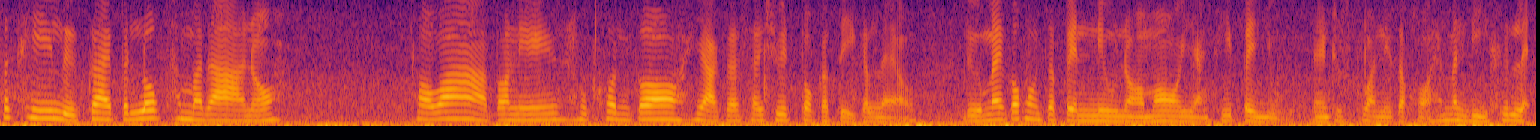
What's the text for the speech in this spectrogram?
สักทีหรือกลายเป็นโรคธรรมดาเนาะ เพราะว่าตอนนี้ทุกคนก็อยากจะใช้ชีวิตปกติกันแล้ว หรือไม่ก็คงจะเป็น new normal อย่างที่เป็นอยู่ในทุกวันนี้แต่ขอให้มันดีขึ้นแหละ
